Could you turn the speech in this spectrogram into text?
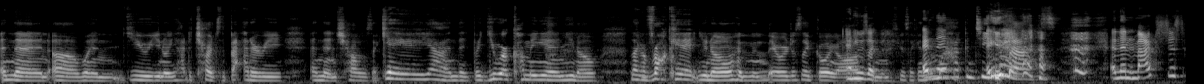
and then uh, when you, you know, you had to charge the battery, and then Charles was like, yeah, yeah, yeah, and then but you were coming in, you know, like a rocket, you know, and then they were just like going off, And he was like, and then he was like, and, then, what happened to you, Max? and then Max just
